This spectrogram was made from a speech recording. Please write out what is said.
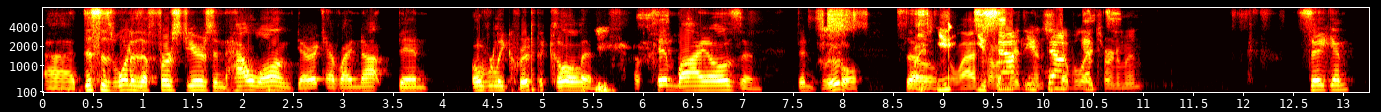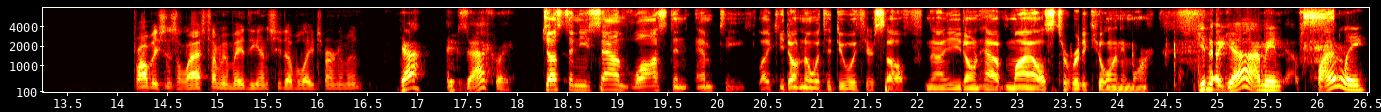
Uh, this is one of the first years in how long, Derek, have I not been overly critical and of Tim Miles and been brutal. So you, the last you time sound, we made the NCAA tournament. Say again. Probably since the last time we made the NCAA tournament. Yeah, exactly. Justin, you sound lost and empty, like you don't know what to do with yourself. Now you don't have miles to ridicule anymore. You know, yeah. I mean, finally,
